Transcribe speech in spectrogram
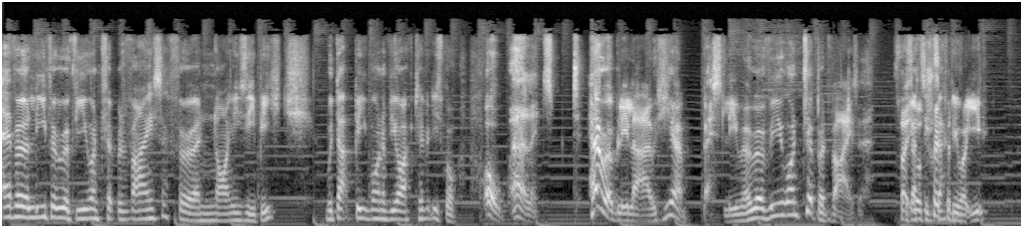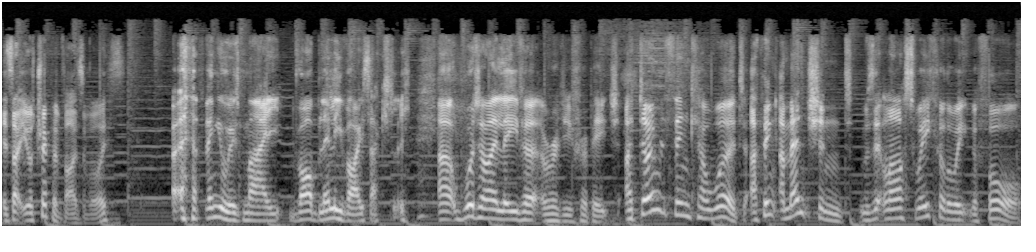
ever leave a review on TripAdvisor for a noisy beach? Would that be one of your activities? Go, oh, well, it's terribly loud here. Best leave a review on TripAdvisor. Is That's your exactly Trip- what you. Is that your TripAdvisor voice? I think it was my Rob Lilly voice, actually. Uh, would I leave a, a review for a beach? I don't think I would. I think I mentioned was it last week or the week before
